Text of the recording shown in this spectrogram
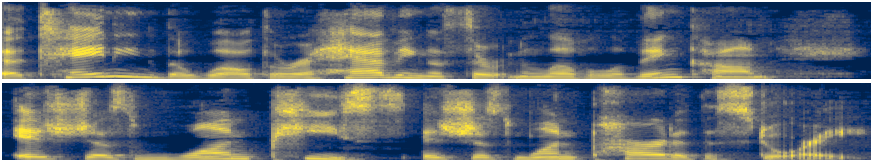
attaining the wealth or having a certain level of income is just one piece, it's just one part of the story.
